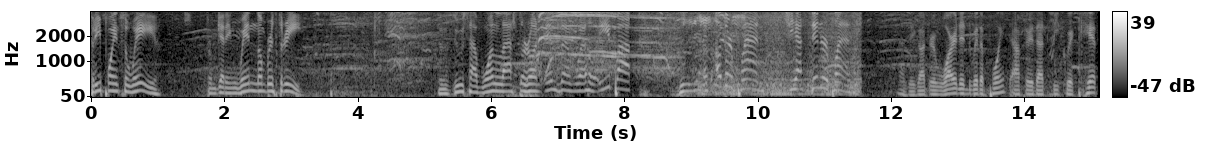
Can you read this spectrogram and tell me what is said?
Three points away from getting win number three. The Zus have one last run in them. Well, Ipak has other plans. She has dinner plans. As they got rewarded with a point after that be quick hit.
